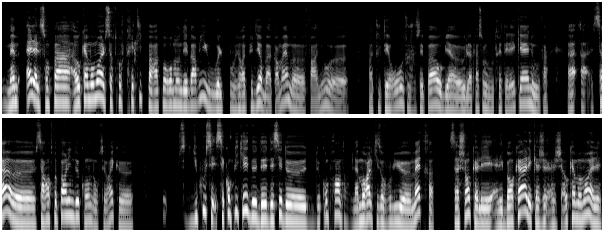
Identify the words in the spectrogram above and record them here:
Même elles, elles sont pas à aucun moment elles se retrouvent critiques par rapport au monde des Barbies où elles j'aurais pu dire bah quand même enfin nous enfin tout est rose ou je sais pas ou bien euh, la façon dont vous traitez les Ken ou enfin ah, ah, ça euh, ça rentre pas en ligne de compte donc c'est vrai que du coup c'est compliqué d'essayer de, de, de, de, comprendre la morale qu'ils ont voulu euh, mettre sachant qu'elle est, elle est bancale et qu'à aucun moment elle,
